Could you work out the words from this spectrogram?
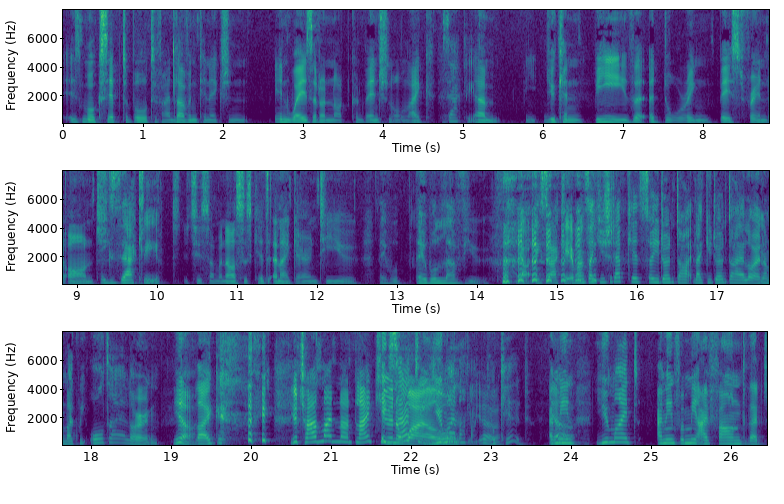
is more acceptable to find love and connection in ways that are not conventional. Like Exactly. um, you can be the adoring best friend aunt exactly. t- to someone else's kids, and I guarantee you they will they will love you. Yeah, exactly. Everyone's like, you should have kids so you don't die. Like you don't die alone. I'm like, we all die alone. Yeah. Like Your child might not like you in a while. You might not like yeah. your kid. I Yeah. mean, you might. I mean, for me, I found that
